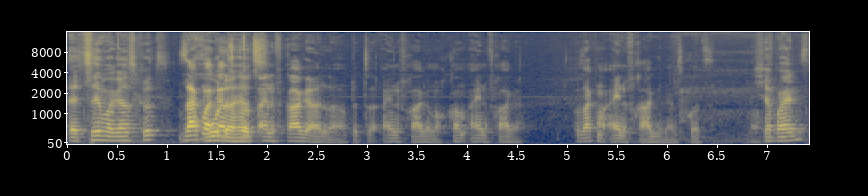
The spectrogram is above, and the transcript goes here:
Erzähl mal ganz kurz. Sag mal ganz Bruderherz. kurz eine Frage, Alter, bitte. Eine Frage noch. Komm, eine Frage. Sag mal eine Frage ganz kurz. Ich habe eins.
